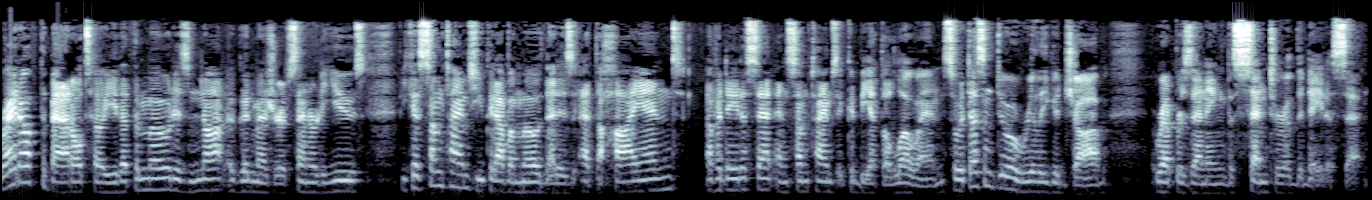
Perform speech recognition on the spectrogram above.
Right off the bat, I'll tell you that the mode is not a good measure of center to use because sometimes you could have a mode that is at the high end of a data set and sometimes it could be at the low end. So it doesn't do a really good job representing the center of the data set.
